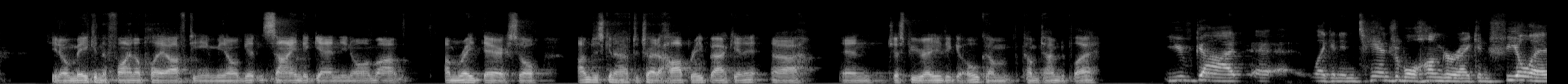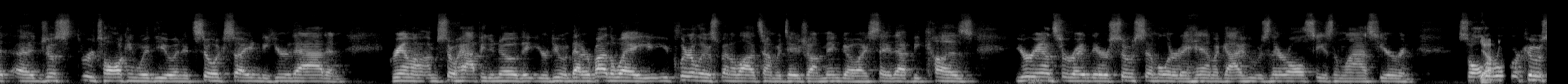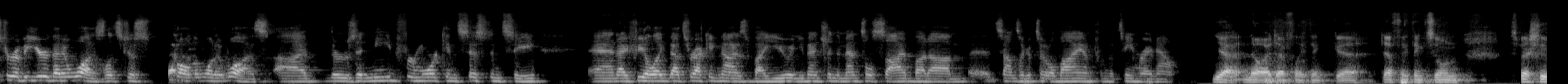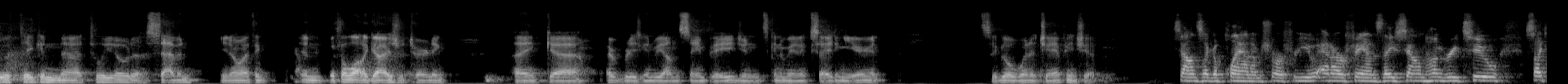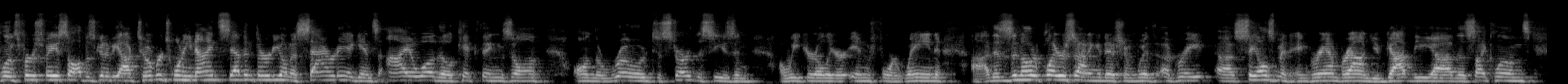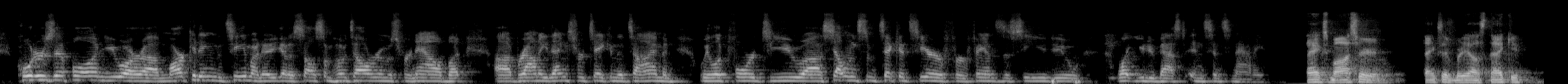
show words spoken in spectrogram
you know, making the final playoff team, you know, getting signed again, you know, I'm I'm, I'm right there. So I'm just gonna have to try to hop right back in it uh, and just be ready to go come come time to play. You've got. Uh, like an intangible hunger. I can feel it uh, just through talking with you, and it's so exciting to hear that. And Graeme, I'm so happy to know that you're doing better. By the way, you, you clearly have spent a lot of time with Dajon Mingo. I say that because your answer right there is so similar to him, a guy who was there all season last year and saw yep. the roller coaster of a year that it was. Let's just call it what it was. Uh, there's a need for more consistency. And I feel like that's recognized by you. And you mentioned the mental side, but um, it sounds like a total buy-in from the team right now. Yeah, no, I definitely think uh, definitely think so, and especially with taking uh, Toledo to seven. You know, I think and with a lot of guys returning, I think uh, everybody's going to be on the same page, and it's going to be an exciting year, and it's to go win a championship. Sounds like a plan, I'm sure, for you and our fans. They sound hungry too. Cyclones' first face-off is going to be October 29th, 7:30 on a Saturday against Iowa. They'll kick things off on the road to start the season a week earlier in Fort Wayne. Uh, this is another player signing edition with a great uh, salesman in Graeme Brown. You've got the uh, the Cyclones quarter zip on. You are uh, marketing the team. I know you got to sell some hotel rooms for now, but uh, Brownie, thanks for taking the time, and we look forward to you uh, selling some tickets here for fans to see you do what you do best in Cincinnati. Thanks, Mosser. Thanks, everybody else. Thank you.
